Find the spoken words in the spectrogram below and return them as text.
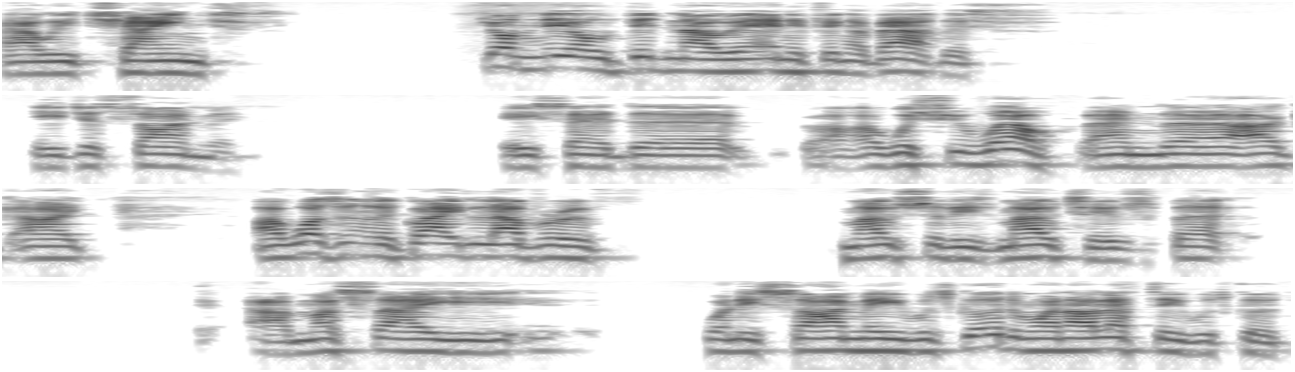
how he changed John Neal didn't know anything about this. He just signed me. He said, uh, "I wish you well," and uh, I, I, I wasn't a great lover of most of his motives, but I must say, when he signed me, he was good, and when I left, he was good.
